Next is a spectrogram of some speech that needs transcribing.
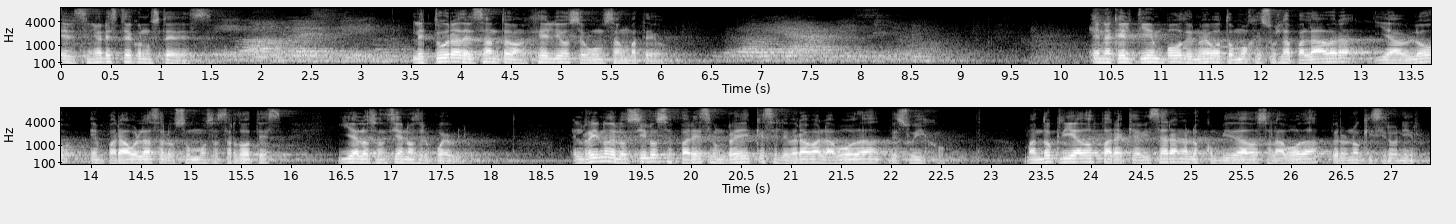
El Señor esté con ustedes. Lectura del Santo Evangelio según San Mateo. En aquel tiempo de nuevo tomó Jesús la palabra y habló en parábolas a los sumos sacerdotes y a los ancianos del pueblo. El reino de los cielos se parece a un rey que celebraba la boda de su hijo. Mandó criados para que avisaran a los convidados a la boda, pero no quisieron ir.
